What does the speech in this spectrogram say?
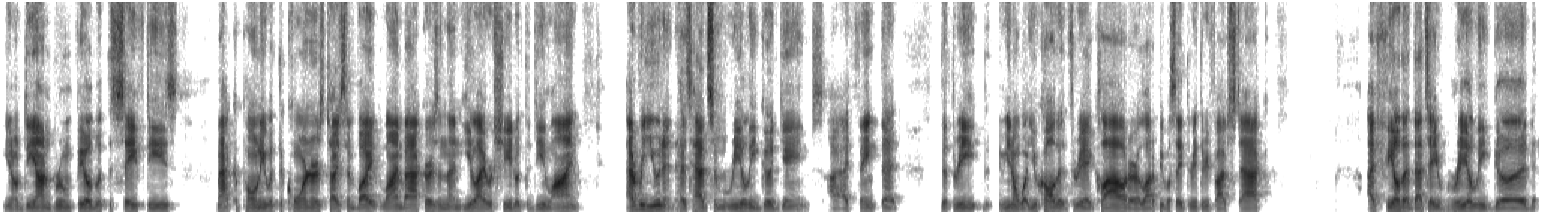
you know, Deon Broomfield with the safeties, Matt Caponi with the corners, Tyson Veidt, linebackers, and then Eli Rasheed with the D line. Every unit has had some really good games. I, I think that the three, you know, what you called it, three eight cloud, or a lot of people say three three five stack. I feel that that's a really good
